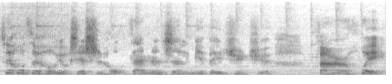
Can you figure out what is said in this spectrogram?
最后，最后，有些时候在人生里面被拒绝，反而会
